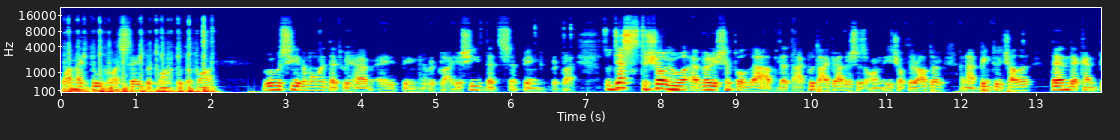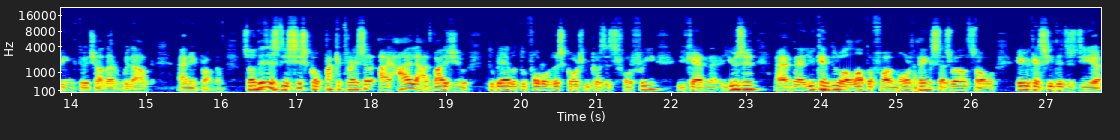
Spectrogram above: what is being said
192.168.12.1. We will see in a moment that we have a ping reply. You see, that's a ping reply. So just to show you a very simple lab that I put IP addresses on each of the router and I ping to each other, then they can ping to each other without any problem. So this is the Cisco Packet Tracer. I highly advise you to be able to follow this course because it's for free. You can use it and uh, you can do a lot of uh, more things as well. So here you can see this is the uh,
